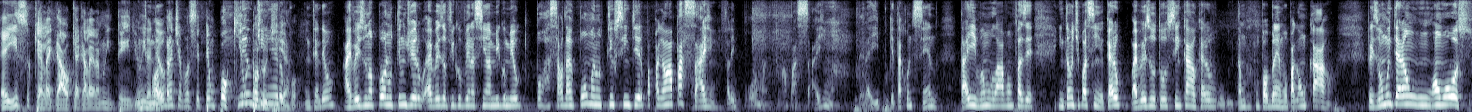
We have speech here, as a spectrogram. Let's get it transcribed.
É isso que é legal, que a galera não entende. O Entendeu? importante é você ter um pouquinho Tenho todo dinheiro, dia. pô, entendeu? Às vezes eu não, pô, não tenho dinheiro, às vezes eu fico vendo assim, um amigo meu, que, porra, saudável, pô, mano, não tenho sim dinheiro pra pagar uma passagem. Eu falei, pô, mano, passagem, mano. Peraí, porque tá acontecendo? Tá aí, vamos lá, vamos fazer. Então, tipo assim, eu quero. Às vezes eu tô sem carro, quero. Estamos com problema, vou pagar um carro. Eles vamos inteirar um, um almoço.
